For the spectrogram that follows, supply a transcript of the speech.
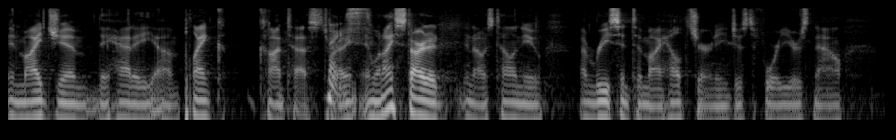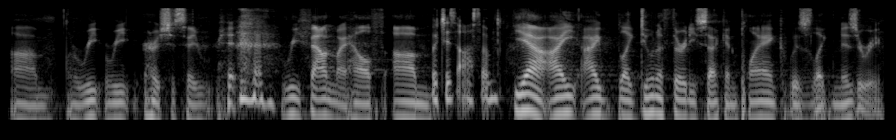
in my gym they had a um, plank contest, Nice. right? And when I started, you know, I was telling you, I'm recent to my health journey, just four years now. Um, re, re, or I should say, refound my health. Um, Which is awesome. yeah, I, I like doing a 30 second plank was like misery.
